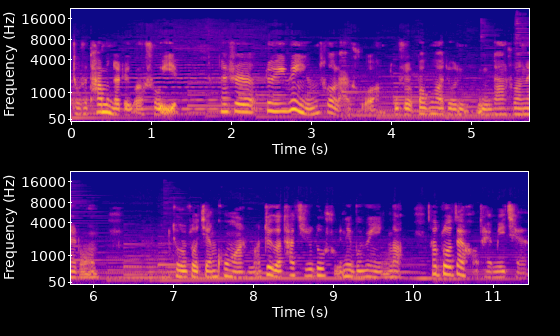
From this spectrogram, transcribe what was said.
就是他们的这个收益。但是对于运营侧来说，就是包括就你刚刚说的那种，就是做监控啊什么，这个它其实都属于内部运营的，它做再好它也没钱，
